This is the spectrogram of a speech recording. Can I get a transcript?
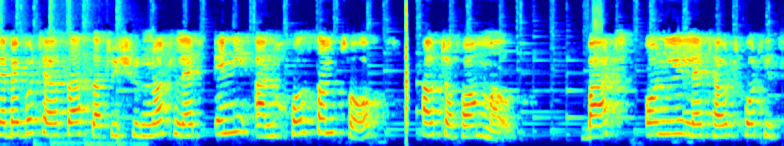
The Bible tells us that we should not let any unwholesome talk out of our mouth, but only let out what is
